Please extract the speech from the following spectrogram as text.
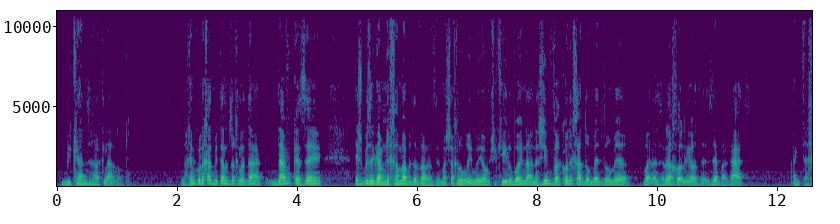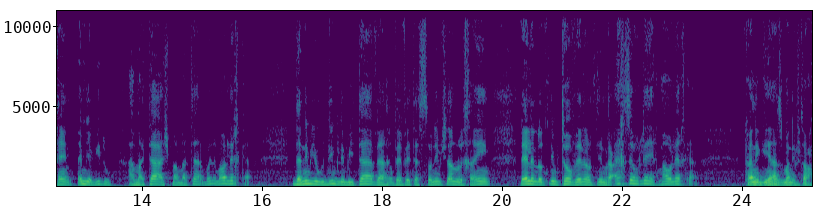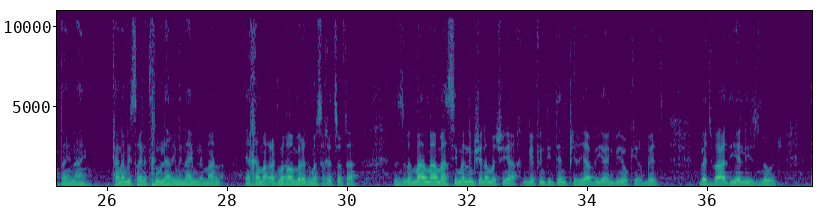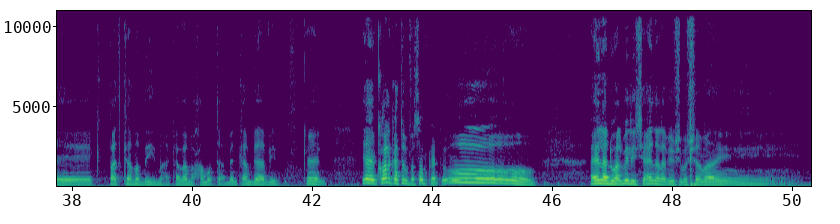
מכאן זה רק לעלות. לכן כל אחד מאיתנו צריך לדעת, דווקא זה, יש בזה גם נחמה בדבר הזה. מה שאנחנו רואים היום, שכאילו בוא'נה, אנשים כבר כל אחד עומד ואומר, בוא'נה, זה לא יכול להיות, זה, זה בג"ץ, הייתכן? הם יגידו, המט"ש, ממתה, בוא'נה, מה הולך כאן? דנים יהודים למיתה ואת השונאים שלנו לחיים, לאלה נותנים טוב, לאלה נותנים רע, איך זה הולך? מה הולך כאן? כאן הגיע הזמן לפתוח את העיניים. כאן עם ישראל התחילו להרים עיניים למעלה. איך אמר, הגמרא אומרת במסכת סוטה, אז מה, מה, מה הסימנים של המשיח? גפן תיתן פריה ויין ביוקר, בית, בית ועד יהיה לזנות, אה, בת קמה באימה, כלה בחמותה, בן קם באביו, כן, כל כתוב, בסוף כתוב, אין לנו על מי להישען על אביו שבשמיים.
